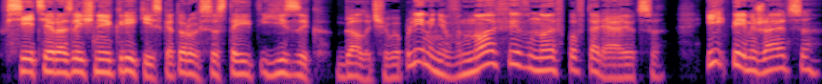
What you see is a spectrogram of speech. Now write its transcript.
Все те различные крики, из которых состоит язык галычьего племени, вновь и вновь повторяются и перемежаются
